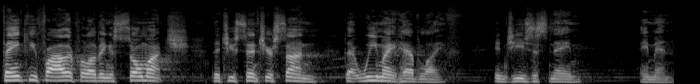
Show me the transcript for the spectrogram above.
Thank you, Father, for loving us so much that you sent your Son that we might have life. In Jesus' name, Amen.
